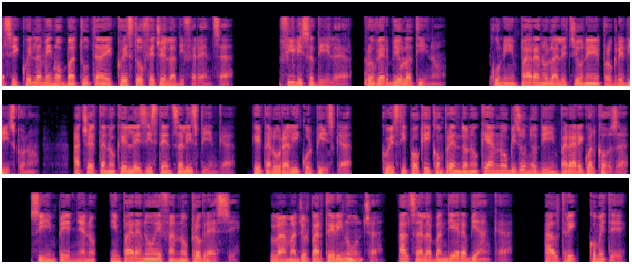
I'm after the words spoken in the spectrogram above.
Sì, quella meno battuta e questo fece la differenza. Phyllis Diller, proverbio latino. Alcuni imparano la lezione e progrediscono. Accettano che l'esistenza li spinga, che talora li colpisca. Questi pochi comprendono che hanno bisogno di imparare qualcosa. Si impegnano, imparano e fanno progressi. La maggior parte rinuncia, alza la bandiera bianca. Altri, come te,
